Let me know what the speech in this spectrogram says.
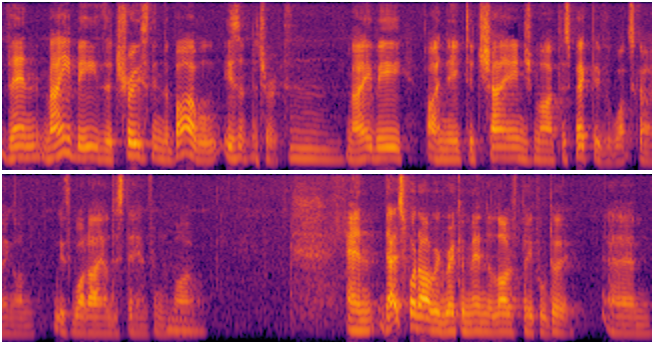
then maybe the truth in the Bible isn't the truth. Maybe I need to change my perspective of what's going on with what I understand from the Bible. And that's what I would recommend a lot of people do. Um,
